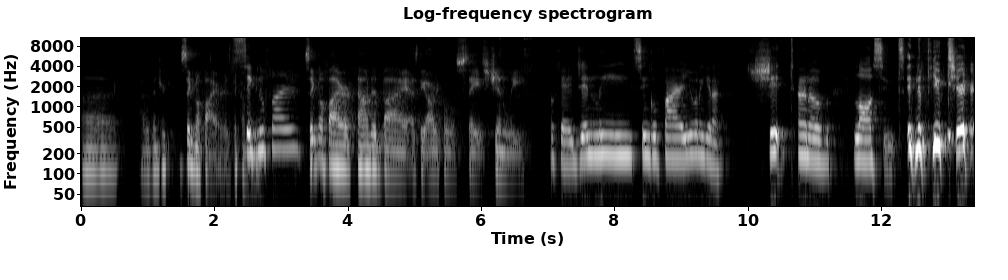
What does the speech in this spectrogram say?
Uh, by the venture Signalfire is the company. Signifier? Signalfire, founded by, as the article states, Jin Lee. Okay, Jen Lee, Single Fire. You're gonna get a shit ton of lawsuits in the future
